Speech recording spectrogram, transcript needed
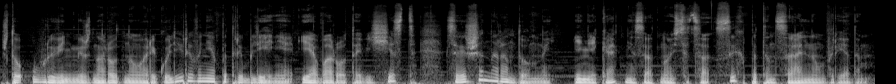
что уровень международного регулирования потребления и оборота веществ совершенно рандомный и никак не соотносится с их потенциальным вредом.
